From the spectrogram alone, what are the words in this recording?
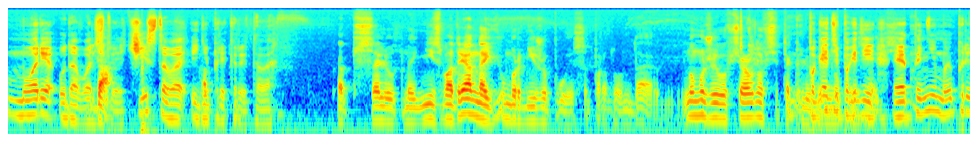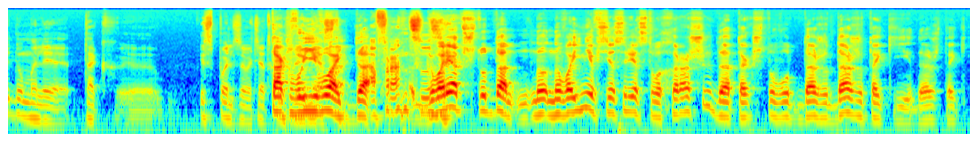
Море удовольствия, чистого и неприкрытого. Абсолютно. Несмотря на юмор ниже пояса, пардон, да. Но мы же его все равно все так любим. погоди, погоди, это не мы придумали так э, использовать это Так воевать, да. а французы. Говорят, что да, на, на войне все средства хороши, да, так что вот даже, даже такие, даже такие.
